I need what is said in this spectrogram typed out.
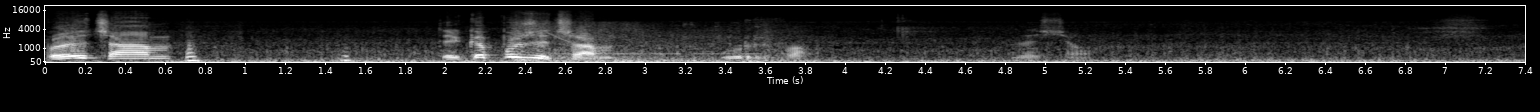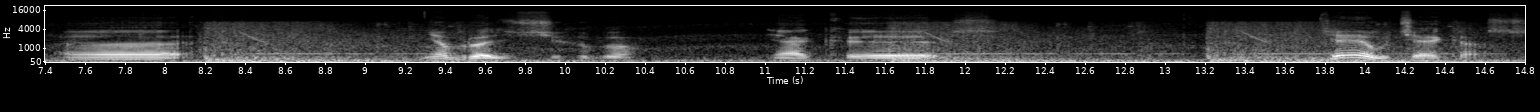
Pożyczam. Tylko pożyczam. Kurwa. Lesią. Eee, nie obrazić się chyba. Jak... E, gdzie uciekasz?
